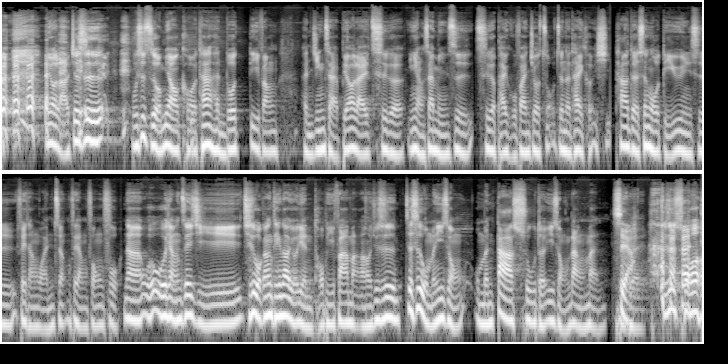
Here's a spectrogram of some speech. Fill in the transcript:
没有啦，就是不是只有庙口，它很多地方。很精彩，不要来吃个营养三明治，吃个排骨饭就走，真的太可惜。它的生活底蕴是非常完整、非常丰富。那我我想这一集，其实我刚刚听到有点头皮发麻啊，就是这是我们一种我们大叔的一种浪漫，是啊，就是说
